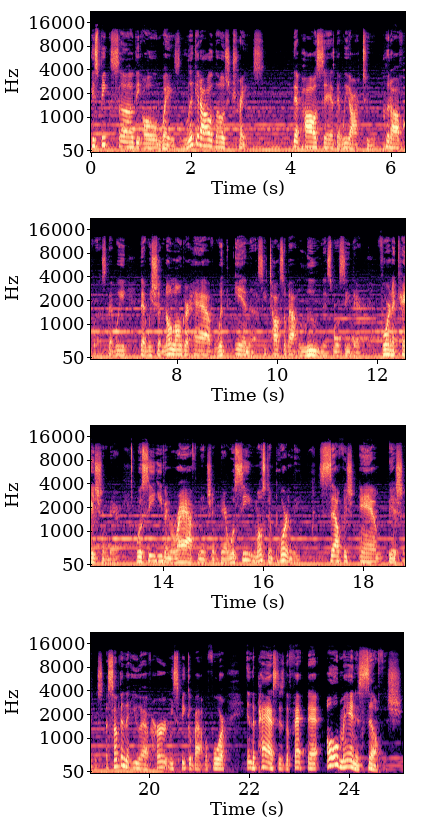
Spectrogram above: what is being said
He speaks of the old ways. Look at all those traits that Paul says that we are to put off of us, that we that we should no longer have within us. He talks about lewdness, we'll see there, fornication there. We'll see even wrath mentioned there. We'll see most importantly selfish ambitions. Something that you have heard me speak about before in the past is the fact that old man is selfish.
